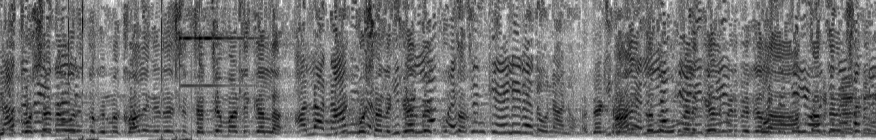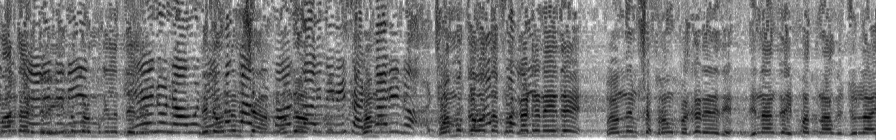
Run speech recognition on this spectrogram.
ಇದು ಕ್ವಶನ್ ಅವರ್ ಇದ್ದು ನಿಮ್ಮ ಕಾಲಿಂಗ್ ಅಡ್ರೆಸ್ ಚರ್ಚೆ ಮಾಡ್ಲಿಕ್ಕೆಲ್ಲ ಅಲ್ಲ ನಾನು ಕ್ವಶನ್ ಕೇಳಬೇಕು ಕ್ವಶನ್ ಕೇಳಿರೋದು ನಾನು ಆಯ್ತು ಒಮ್ಮೆಲೆ ಕೇಳ್ಬಿಡ್ಬೇಕಲ್ಲ ಹತ್ತು ಹತ್ತು ನಿಮಿಷ ನೀವು ಮಾತಾಡ್ತೀರಿ ಇನ್ನು ಕೂಡ ಮುಗಿಲತ್ತೇನೆ ಒಂದು ನಿಮಿಷ ಒಂದು ಪ್ರಮುಖವಾದ ಪ್ರಕಟಣೆ ಇದೆ. ಒಂದು ನಿಮಿಷ ಪ್ರಮುಖ ಪ್ರಕಟಣೆ ಇದೆ. ದಿನಾಂಕ ಇಪ್ಪತ್ನಾಲ್ಕು ಜುಲೈ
